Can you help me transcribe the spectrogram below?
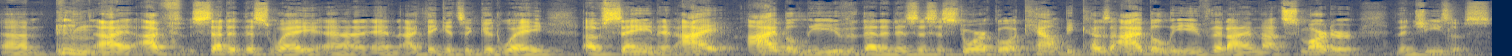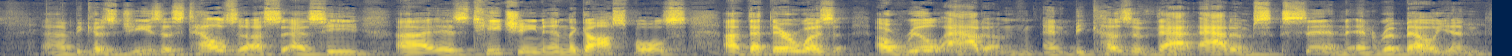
Um, I, have said it this way, uh, and I think it's a good way of saying it. I, I believe that it is a historical account because I believe that I am not smarter than Jesus. Uh, because Jesus tells us, as he uh, is teaching in the Gospels, uh, that there was a real Adam, and because of that Adam's sin and rebellion,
